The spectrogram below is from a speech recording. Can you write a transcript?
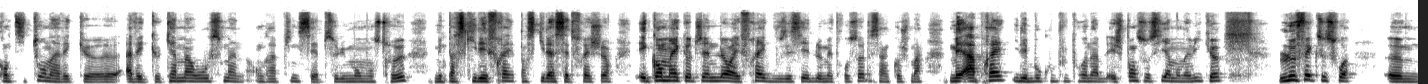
quand il tourne avec, euh, avec Usman en grappling, c'est absolument monstrueux, mais parce qu'il est frais, parce qu'il a cette fraîcheur. Et quand Michael Chandler est frais et que vous essayez de le mettre au sol, c'est un cauchemar. Mais après, il est beaucoup plus prenable. Et je pense aussi, à mon avis, que le fait que ce soit euh,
